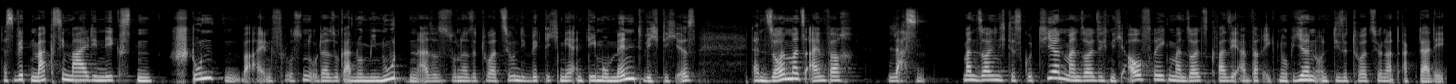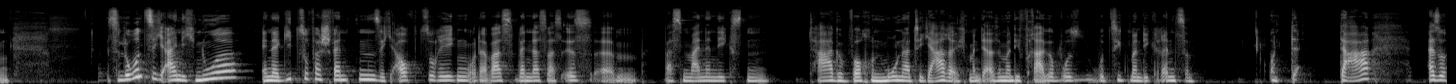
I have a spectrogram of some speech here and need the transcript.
das wird maximal die nächsten Stunden beeinflussen oder sogar nur Minuten. Also es ist so eine Situation, die wirklich mehr in dem Moment wichtig ist. Dann soll man es einfach lassen. Man soll nicht diskutieren, man soll sich nicht aufregen, man soll es quasi einfach ignorieren und die Situation ad acta legen. Es lohnt sich eigentlich nur, Energie zu verschwenden, sich aufzuregen oder was, wenn das was ist, ähm, was meine nächsten Tage, Wochen, Monate, Jahre. Ich meine, da ist immer die Frage, wo, wo zieht man die Grenze? Und da- da, also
